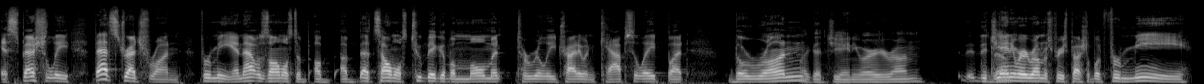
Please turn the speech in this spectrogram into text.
especially that stretch run for me. And that was almost a, a, a, that's almost too big of a moment to really try to encapsulate. But the run, like that January run, the, the January run was pretty special. But for me,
